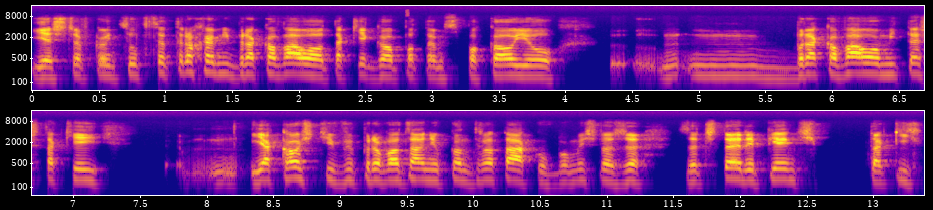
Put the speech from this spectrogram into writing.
jeszcze w końcówce. Trochę mi brakowało takiego potem spokoju, brakowało mi też takiej jakości w wyprowadzaniu kontrataków, bo myślę, że ze 4-5 takich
